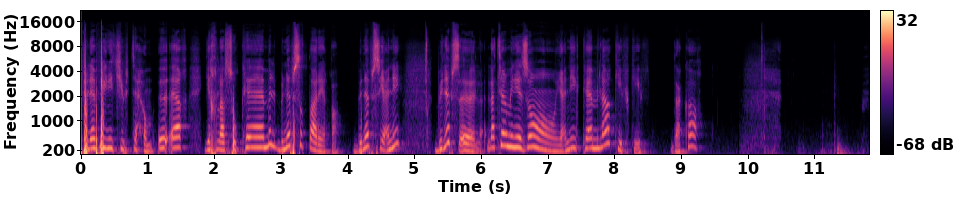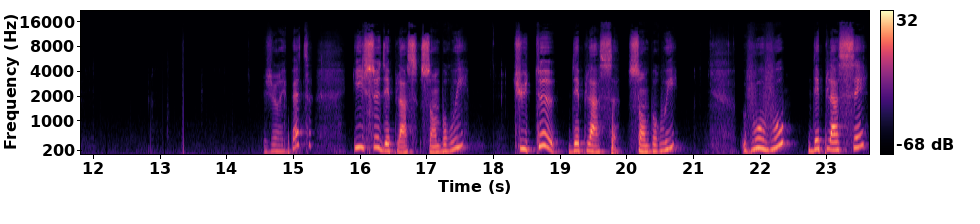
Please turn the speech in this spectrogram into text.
في الانفينيتيف تاعهم او ار يخلصوا كامل بنفس الطريقه بنفس يعني بنفس لا تيرمينيزون يعني كامله كيف كيف داكوغ Je répète, il se déplace sans bruit, tu te déplaces sans bruit, vous vous déplacez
